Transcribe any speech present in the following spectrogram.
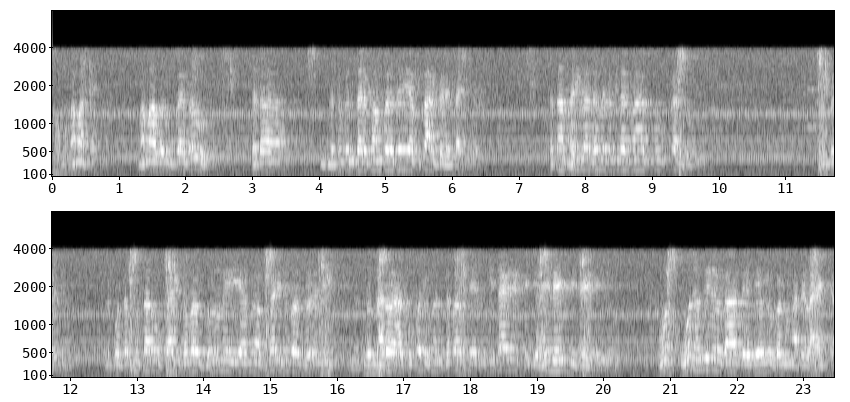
મામા મામા ઉપર ઉપકાર કરું છતાં નથુબેન તારે કામ કરે તો એ અપકાર કરે તારી પર છતાં ફરી વાર હવે તો કદાચ માણસ ઉપકાર કરું. ઉપકારી સ્વભાવ છોડું નહીં એમનો અપકારી સ્વભાવ છોડે નહીં. તો તારો છે હું સમજી દઉં કે આ બે- દેવ લોકો માટે લાયક છે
